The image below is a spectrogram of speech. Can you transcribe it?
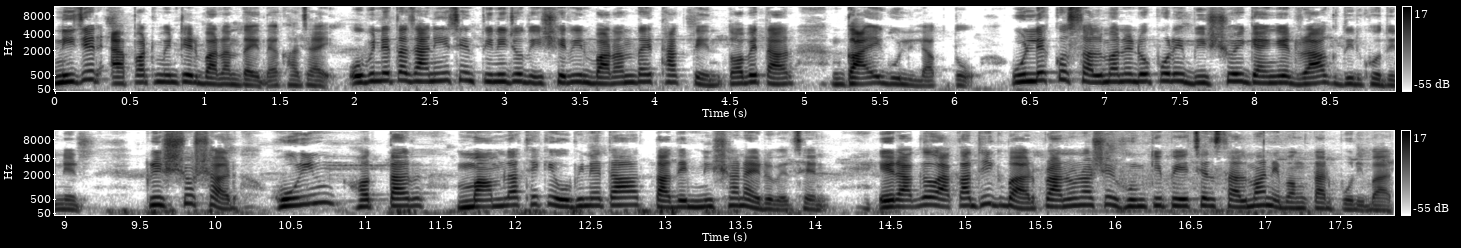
নিজের অ্যাপার্টমেন্টের বারান্দায় দেখা যায়। অভিনেতা জানিয়েছেন, তিনি যদি সেদিন বারান্দায় থাকতেন, তবে তার গায়ে গুলি লাগতো। উল্লেখ্য, সালমানের ওপরে বিশ্বই গ্যাংয়ের রাগ দীর্ঘদিনের। কৃষ্ণসার হরিণ হত্যার মামলা থেকে অভিনেতা তাদের নিশানায় রয়েছেন। এর আগেও একাধিকবার প্রাণনাশের হুমকি পেয়েছেন সালমান এবং তার পরিবার।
